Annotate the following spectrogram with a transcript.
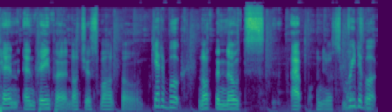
pen and paper not your smartphone Get a book. not the notes app on your smartphone Read a book.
